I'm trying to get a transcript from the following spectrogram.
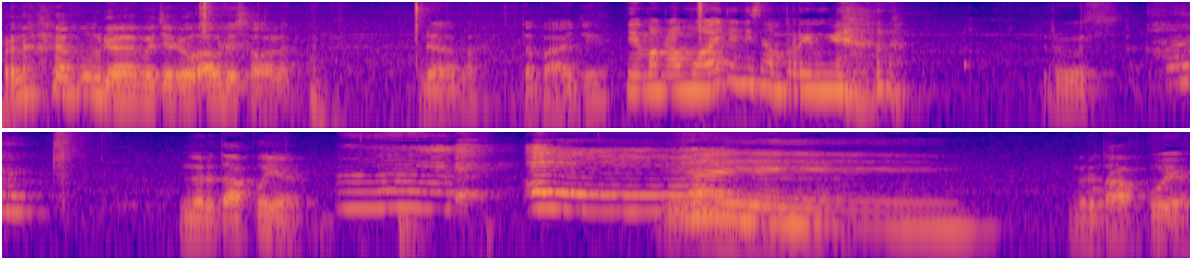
Pernah kan aku udah baca doa, udah sholat, udah apa? Tetap aja. ya emang kamu aja nih samperin Terus menurut aku ya, ya iya iya menurut aku ya,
